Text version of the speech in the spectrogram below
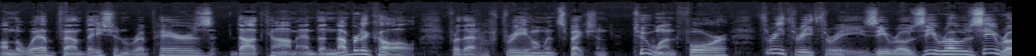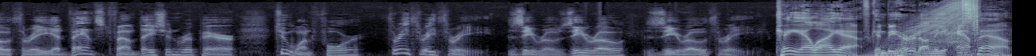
on the web foundationrepairs.com and the number to call for that free home inspection 214 333 0003 Advanced Foundation Repair 214 333 0003. KLIF can be heard on the FM.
